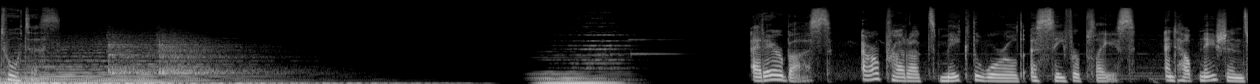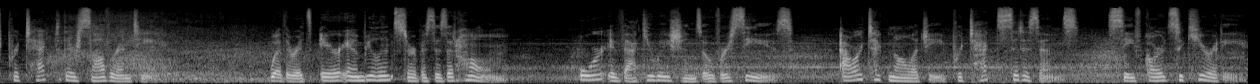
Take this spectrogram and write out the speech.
Tortoise. At Airbus, our products make the world a safer place and help nations protect their sovereignty. Whether it's air ambulance services at home, or evacuations overseas. Our technology protects citizens, safeguards security,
